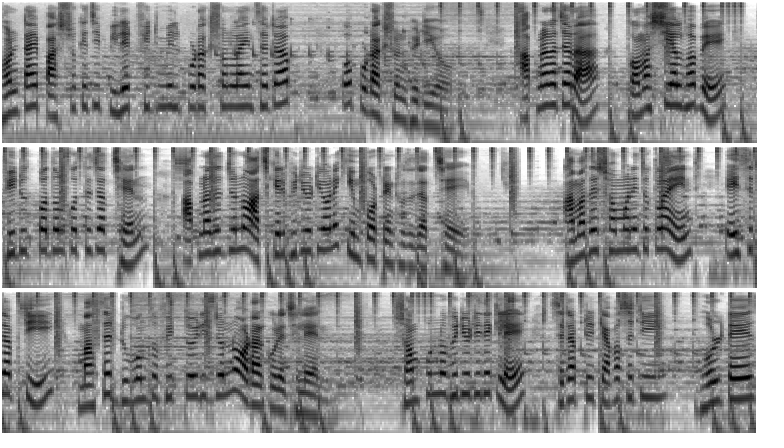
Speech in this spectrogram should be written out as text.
ঘন্টায় পাঁচশো KG pellet feed mill production line set ও প্রোডাকশন ভিডিও আপনারা যারা কমার্শিয়ালভাবে ফিড উৎপাদন করতে চাচ্ছেন, আপনাদের জন্য আজকের ভিডিওটি অনেক ইম্পর্টেন্ট হতে যাচ্ছে। আমাদের সম্মানিত ক্লায়েন্ট এই সেটআপটি মাছের ডুবন্ত ফিড তৈরির জন্য অর্ডার করেছিলেন। সম্পূর্ণ ভিডিওটি দেখলে সেটআপটির ক্যাপাসিটি ভোল্টেজ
